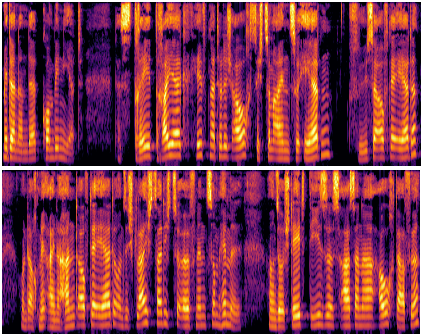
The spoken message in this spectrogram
miteinander kombiniert. Das Drehdreieck hilft natürlich auch, sich zum einen zu erden, Füße auf der Erde und auch mit einer Hand auf der Erde und sich gleichzeitig zu öffnen zum Himmel. Und so steht dieses Asana auch dafür,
